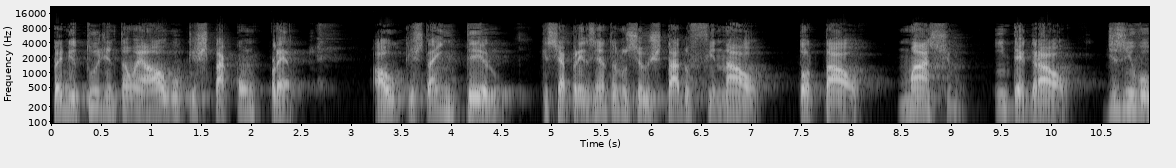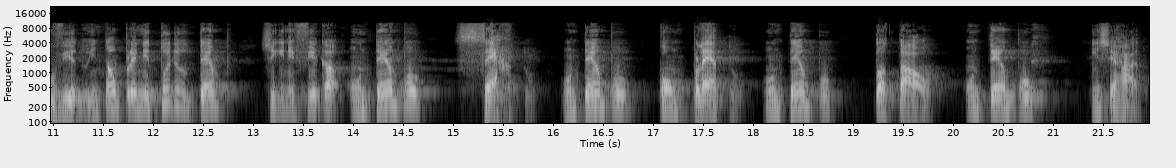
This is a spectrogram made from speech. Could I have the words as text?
plenitude então é algo que está completo algo que está inteiro, que se apresenta no seu estado final, total, máximo, integral, desenvolvido. Então, plenitude do tempo significa um tempo certo, um tempo completo, um tempo total, um tempo encerrado.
